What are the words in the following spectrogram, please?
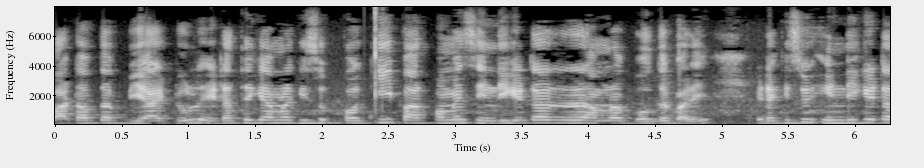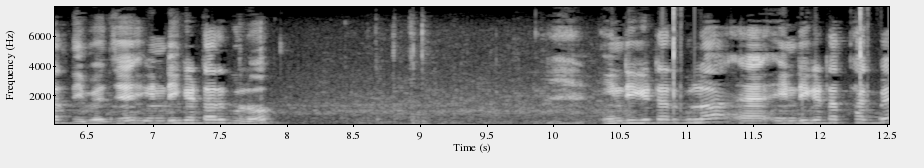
পার্ট অফ দ্য বিআই টুল এটা থেকে আমরা কিছু কি পারফরমেন্স ইন্ডিকেটর আমরা বলতে পারি। এটা কিছু ইন্ডিকেটর দিবে যে ইন্ডিকেটরগুলো ইন্ডিকেটরগুলো ইন্ডিকেটর থাকবে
